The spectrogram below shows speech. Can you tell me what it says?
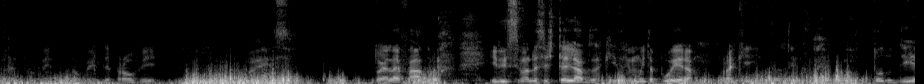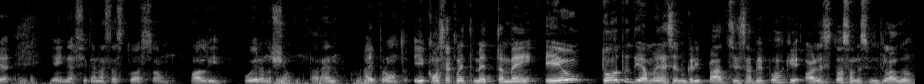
Vento, talvez dê pra ouvir. Mas tô elevado. E de cima desses telhados aqui vem muita poeira eu tenho que varrer todo dia e ainda fica nessa situação. Olha ali, poeira no chão, tá vendo? Aí pronto. E consequentemente também, eu todo dia amanhecendo gripado sem saber por quê. Olha a situação desse ventilador.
